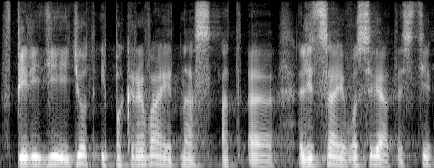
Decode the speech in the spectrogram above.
впереди идет и покрывает нас от э, лица Его святости,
